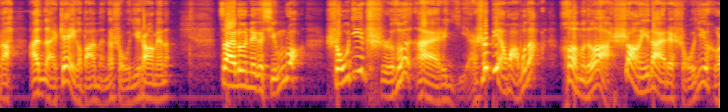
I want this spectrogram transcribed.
的安在这个版本的手机上面呢。再论这个形状，手机尺寸，哎，这也是变化不大，恨不得啊上一代这手机盒，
